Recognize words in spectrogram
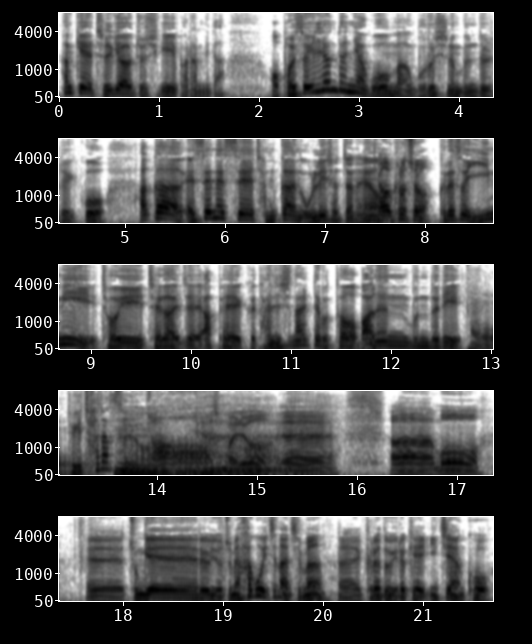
함께 즐겨주시기 바랍니다. 어, 벌써 1년 됐냐고 막 물으시는 분들도 있고 아까 SNS에 잠깐 올리셨잖아요. 아, 그렇죠. 그래서 이미 저희 제가 이제 앞에 그 단신할 때부터 많은 분들이 오. 되게 찾았어요. 음. 아, 예, 정말요. 예. 아, 뭐 예, 중계를 요즘에 하고 있지는 않지만 예, 그래도 이렇게 잊지 않고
